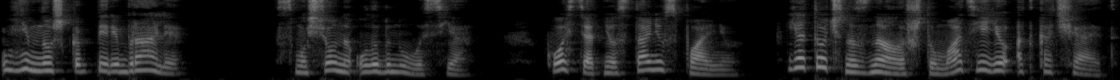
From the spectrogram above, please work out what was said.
немножко перебрали...» Смущенно улыбнулась я. Костя отнес Таню в спальню. Я точно знала, что мать ее откачает.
